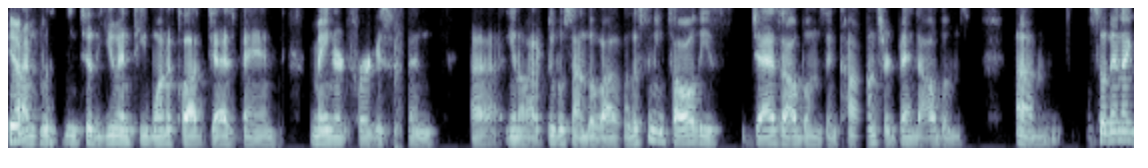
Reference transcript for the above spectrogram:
Yeah, I'm listening to the UNT One O'clock Jazz Band, Maynard Ferguson, uh, you know, Arturo Sandoval, listening to all these jazz albums and concert band albums. Um, so then I,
